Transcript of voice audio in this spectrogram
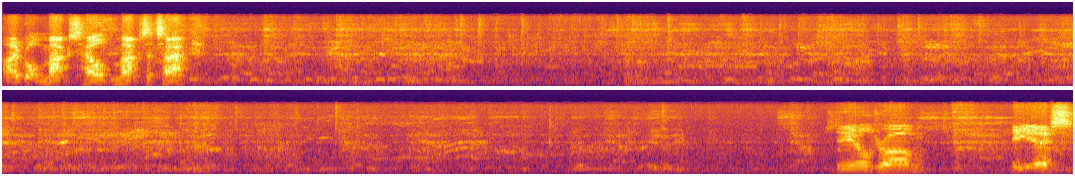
I've got max health, max attack. Steel drum. Eat this.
